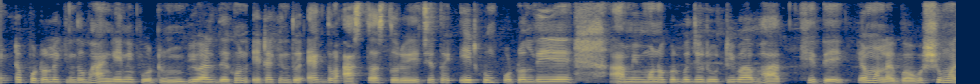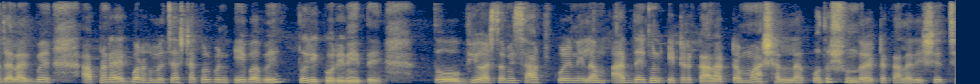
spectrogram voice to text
একটা পটলে কিন্তু ভাঙেনি ভিউয়ার্স দেখুন, এটা কিন্তু একদম আস্তে আস্তে রয়েছে। তো এরকম পটল দিয়ে আমি মনে করব যে রুটি বা ভাত খেতে কেমন লাগবে? অবশ্যই মজা লাগবে। আপনারা একবার হলেও চেষ্টা করবেন এভাবে তৈরি করে নিতে। তো ভিউয়ার্স আমি সার্ভ করে নিলাম। আর দেখুন, এটার কালারটা মাশাল্লাহ কত সুন্দর একটা কালার এসেছে,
